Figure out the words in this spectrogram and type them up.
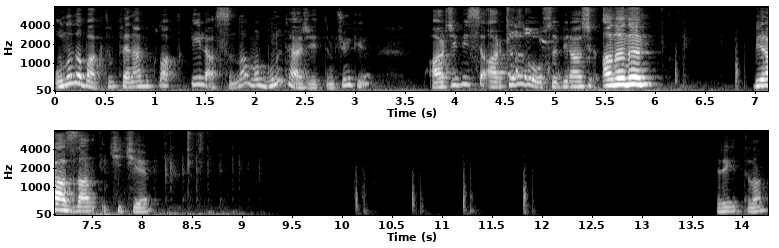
Ona da baktım fena bir kulaklık değil aslında ama bunu tercih ettim çünkü RGB'si arkada da olsa birazcık ananın birazdan 2 Nereye gitti lan?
